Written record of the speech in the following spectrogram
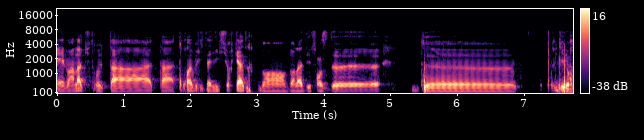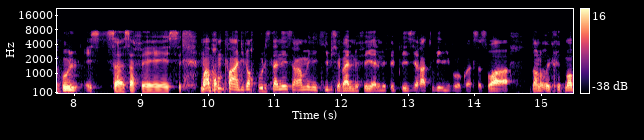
Et ben là, tu as, trois Britanniques sur quatre dans, la défense de, Liverpool. Et ça, ça fait. Moi, enfin, Liverpool, cette année, c'est vraiment une équipe, je sais pas, elle me fait, elle me fait plaisir à tous les niveaux, quoi. Que ce soit dans le recrutement.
